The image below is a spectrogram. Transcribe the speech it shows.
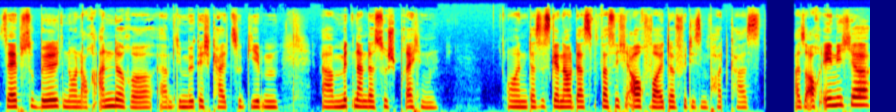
selbst zu bilden und auch andere ähm, die Möglichkeit zu geben, ähm, miteinander zu sprechen. Und das ist genau das, was ich auch wollte für diesen Podcast. Also auch ähnliche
